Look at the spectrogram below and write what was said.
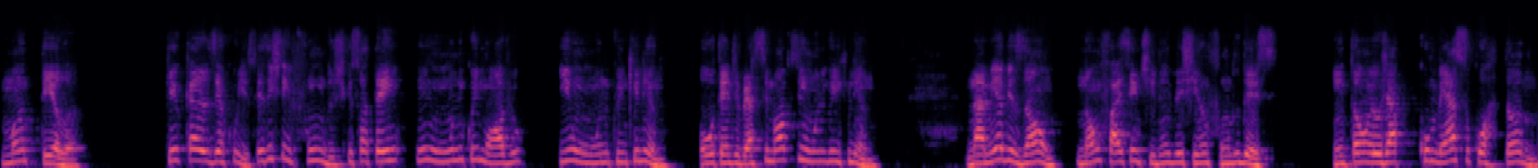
mantê-la. O que eu quero dizer com isso? Existem fundos que só têm um único imóvel e um único inquilino, ou tem diversos imóveis e um único inquilino. Na minha visão, não faz sentido investir num fundo desse. Então, eu já começo cortando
